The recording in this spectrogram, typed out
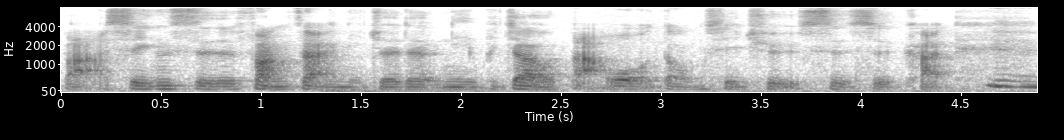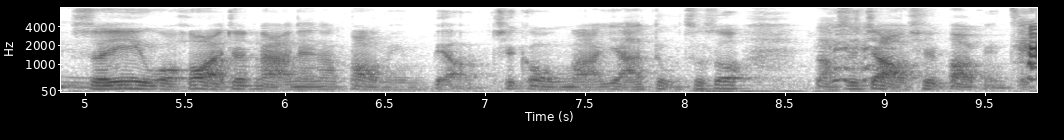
把心思放在你觉得你比较有把握的东西去试试看。嗯，所以我后来就拿那张报名表去跟我妈压赌注，说老师叫我去报名这个，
